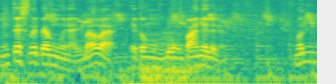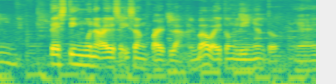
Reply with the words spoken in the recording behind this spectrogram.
Yung test repair muna. Halimbawa, itong buong panel, ano, mag-testing muna kayo sa isang part lang. Halimbawa, itong linya to. Yan.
